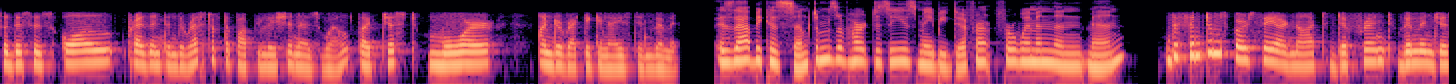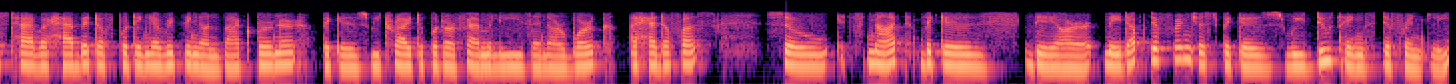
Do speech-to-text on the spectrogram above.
So, this is all present in the rest of the population as well, but just more underrecognized in women. Is that because symptoms of heart disease may be different for women than men? The symptoms per se are not different. Women just have a habit of putting everything on back burner because we try to put our families and our work ahead of us. So it's not because they are made up different, just because we do things differently.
